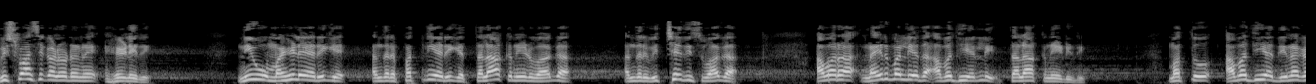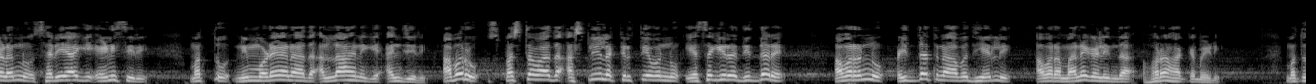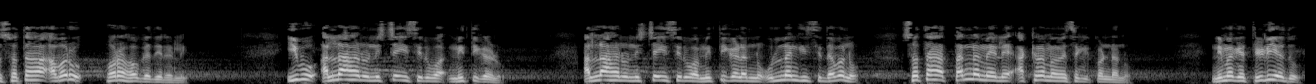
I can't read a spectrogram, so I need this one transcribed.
ವಿಶ್ವಾಸಿಗಳೊಡನೆ ಹೇಳಿರಿ. ನೀವು ಮಹಿಳೆಯರಿಗೆ, ಅಂದರೆ ಪತ್ನಿಯರಿಗೆ ತಲಾಖ್ ನೀಡುವಾಗ, ಅಂದರೆ ವಿಚ್ಛೇದಿಸುವಾಗ, ಅವರ ನೈರ್ಮಲ್ಯದ ಅವಧಿಯಲ್ಲಿ ತಲಾಖ್ ನೀಡಿರಿ. ಮತ್ತು ಅವಧಿಯ ದಿನಗಳನ್ನು ಸರಿಯಾಗಿ ಎಣಿಸಿರಿ ಮತ್ತು ನಿಮ್ಮೊಡೆಯನಾದ ಅಲ್ಲಾಹನಿಗೆ ಅಂಜಿರಿ. ಅವರು ಸ್ಪಷ್ಟವಾದ ಅಶ್ಲೀಲ ಕೃತ್ಯವನ್ನು ಎಸಗಿರದಿದ್ದರೆ, ಅವರನ್ನು ಇದ್ದತ್ನ ಅವಧಿಯಲ್ಲಿ ಅವರ ಮನೆಗಳಿಂದ ಹೊರಹಾಕಬೇಡಿ. ಮತ್ತು ಸ್ವತಃ ಅವರು ಹೊರ ಹೋಗದಿರಲಿ ಇವು ಅಲ್ಲಾಹನು ನಿಶ್ಚಯಿಸಿರುವ ಮಿತಿಗಳು. ಅಲ್ಲಾಹನು ನಿಶ್ಚಯಿಸಿರುವ ಮಿತಿಗಳನ್ನು ಉಲ್ಲಂಘಿಸಿದವನು ಸ್ವತಃ ತನ್ನ ಮೇಲೆ ಅಕ್ರಮವೆಸಗಿಕೊಂಡನು. ನಿಮಗೆ ತಿಳಿಯದು,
